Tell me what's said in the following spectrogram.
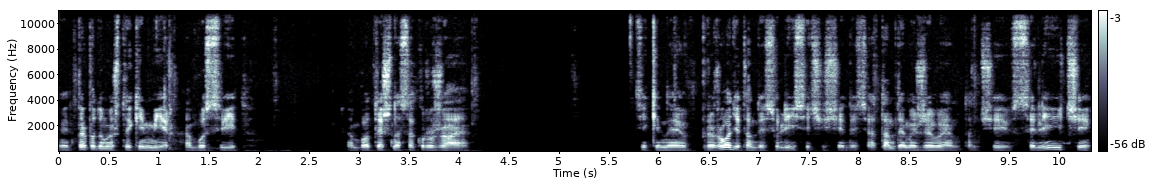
І тепер подумаємо, що таке мір або світ, або те, що нас окружає. Тільки не в природі, там десь у лісі чи ще десь, а там, де ми живемо, там чи в селі, чи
